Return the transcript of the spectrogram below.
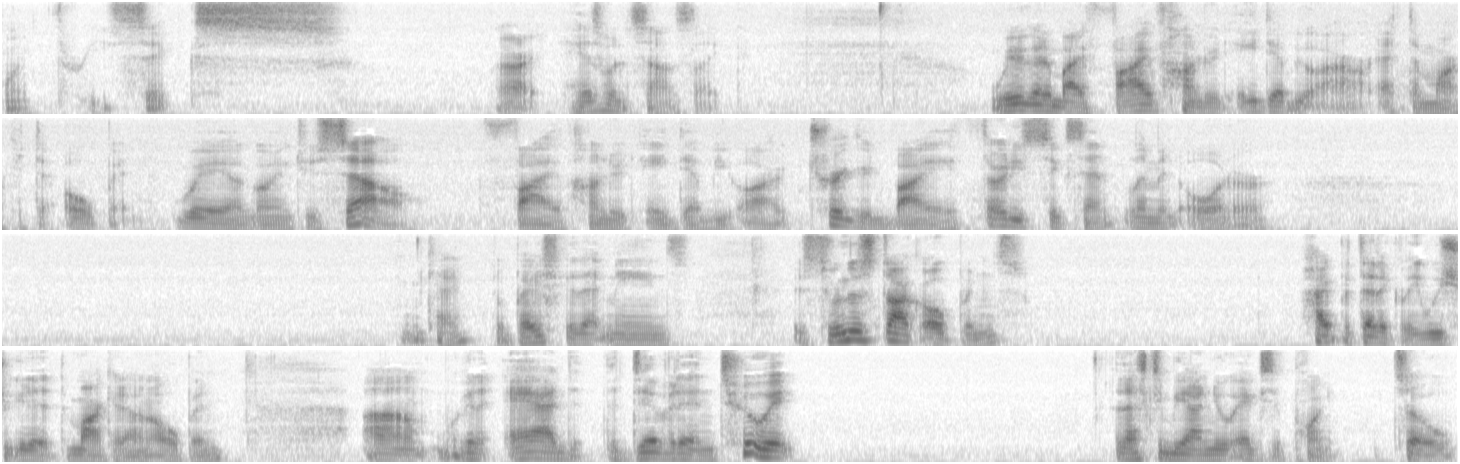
Point three six. All right, here's what it sounds like. We're going to buy 500 AWR at the market to open. We are going to sell 500 AWR triggered by a 36 cent limit order. Okay, so basically that means as soon as the stock opens, hypothetically, we should get it at the market on open. Um, we're going to add the dividend to it, and that's going to be our new exit point. So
